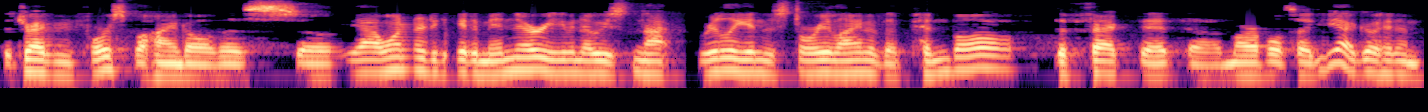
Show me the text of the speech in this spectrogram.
the driving force behind all this. So yeah, I wanted to get him in there, even though he's not really in the storyline of the pinball. The fact that uh, Marvel said, yeah, go ahead and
